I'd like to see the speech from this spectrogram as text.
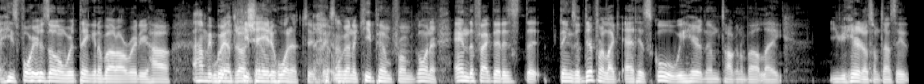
He's four years old, and we're thinking about already how Han vill we're börja gonna dra keep tjejer i him- håret, typ. we're gonna keep him from going there, and the fact that is that things are different. Like at his school, we hear them talking about like you hear them sometimes say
